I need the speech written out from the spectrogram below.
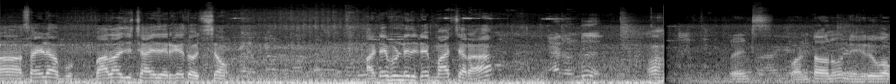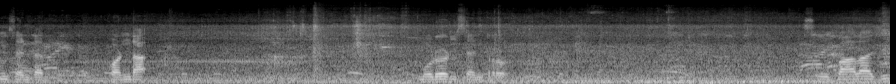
ఆ, సైడ్ ఆపు. బాలాజీ ఛాయ్ దగ్గరికి అయితే వచ్చాం అటేపు ఉండేది ఇటేపు మార్చారా? Friends one town Nehru home centre. కొండ. మూడు రోడ్ల centre. Shri Balaji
